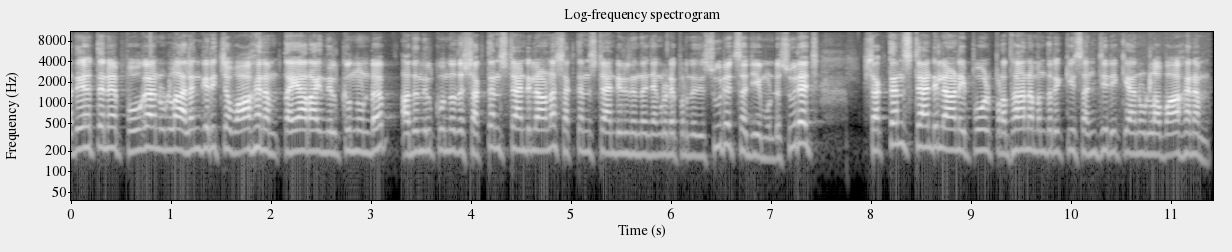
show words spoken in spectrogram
അദ്ദേഹത്തിന് പോകാനുള്ള അലങ്കരിച്ച വാഹനം തയ്യാറായി നിൽക്കുന്നുണ്ട്. അത് നിൽക്കുന്നത് ശക്തൻ സ്റ്റാൻഡിലാണ്. ശക്തൻ സ്റ്റാൻഡിൽ നിന്ന് ഞങ്ങളുടെ പ്രതിനിധി സൂരജ് സജീവമുണ്ട്. സൂരജ് ശക്തൻ സ്റ്റാൻഡിലാണ് ഇപ്പോൾ പ്രധാനമന്ത്രിക്ക് സഞ്ചരിക്കാനുള്ള വാഹനം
